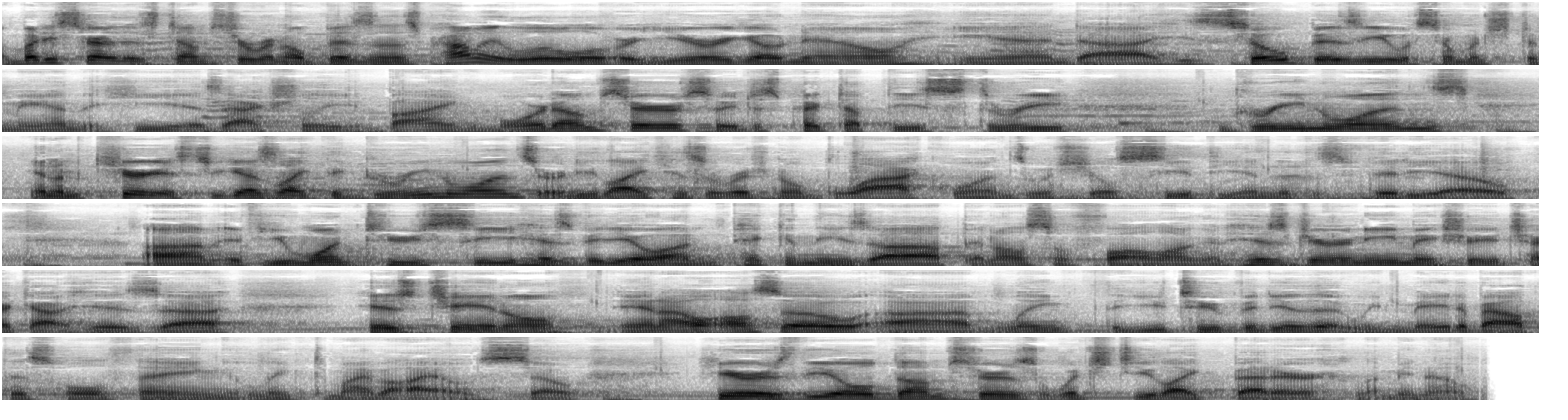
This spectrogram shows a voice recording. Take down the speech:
My buddy started this dumpster rental business probably a little over a year ago now, and uh, he's so busy with so much demand that he is actually buying more dumpsters. So he just picked up these three green ones. And I'm curious, do you guys like the green ones or do you like his original black ones, which you'll see at the end of this video? Um, if you want to see his video on picking these up and also follow along on his journey, make sure you check out his uh, his channel. And I'll also uh, link the YouTube video that we made about this whole thing, link to my bios. So here is the old dumpsters. Which do you like better? Let me know.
